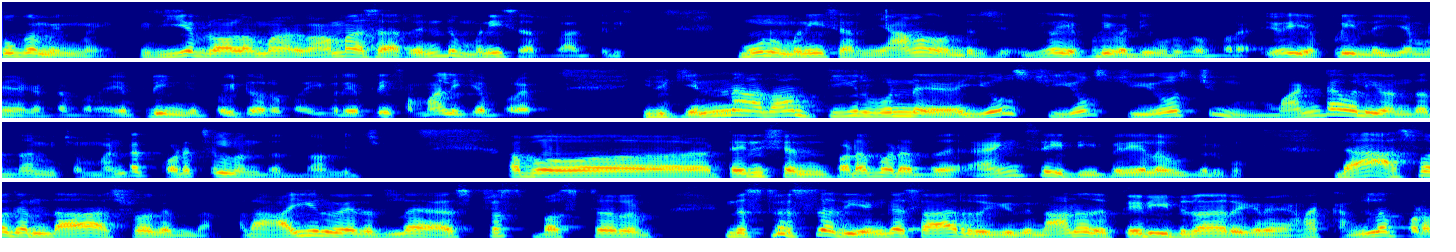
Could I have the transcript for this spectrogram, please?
தூக்கமின்மை. பெரிய ப்ராப்ளமாக இருக்கும். ஆமாம் சார் ரெண்டு மணி சார் ராத்திரி. மூணு மணி சார் ஞாபகம் வந்துருச்சு. ஐயோ எப்படி வட்டி கொடுக்க போறேன்? ஐயோ எப்படி இந்த இஎம்ஐயை கட்ட போறேன்? எப்படி இங்க போயிட்டு வர போறேன்? இவர் எப்படி சமாளிக்க போறேன்? இதுக்கு என்னதான் தீர்வுன்னு யோசிச்சு யோசிச்சு யோசிச்சு மண்டை வலி வந்தது தான் மிச்சம். மண்டை குடைச்சல் வந்தது தான் மிச்சம். அப்போ டென்ஷன் படபடப்பு ஆங்ஸைட்டி பெரிய அளவுக்கு இருக்கும். இந்த அஸ்வகந்தா அஸ்வகந்தா. ஆனால் ஆயுர்வேதத்தில் ஸ்ட்ரெஸ் பஸ்டர் இந்த ஸ்ட்ரெஸ் அது எங்கே சார் இருக்குது? நானும் அதை தேடிட்டு தான் இருக்கிறேன். ஆனால் கண்ணில் பட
